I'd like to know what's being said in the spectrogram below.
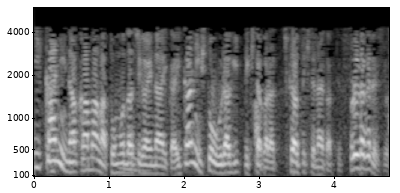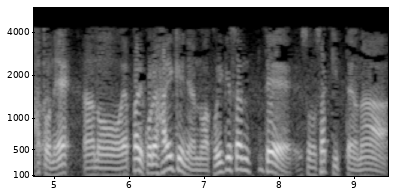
よ。いかに仲間が友達がいないか、いかに人を裏切ってきたから近寄ってきてないかって、それだけですよ。あとね、あの、やっぱりこれ背景にあるのは、小池さんって、そのさっき言ったような、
